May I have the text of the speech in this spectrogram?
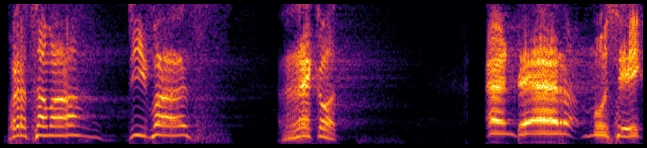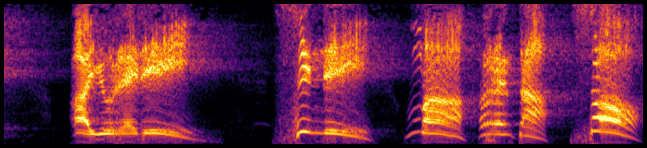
bersama Divas Record. NDR Musik, are you ready? Cindy Marenta Sonata.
